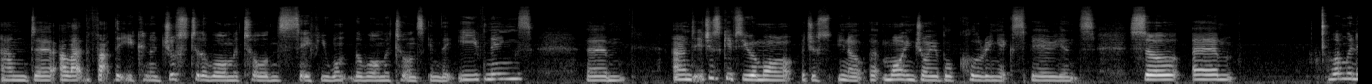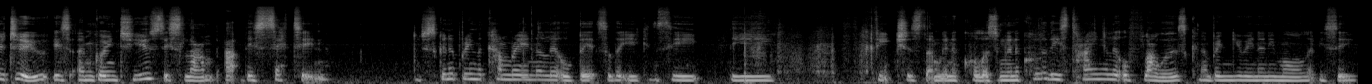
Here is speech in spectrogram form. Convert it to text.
and uh, I like the fact that you can adjust to the warmer tones, say if you want the warmer tones in the evenings. Um, and it just gives you a more just you know a more enjoyable colouring experience. So um, what I'm going to do is I'm going to use this lamp at this setting I'm just going to bring the camera in a little bit so that you can see the features that I'm going to colour. So I'm going to colour these tiny little flowers. Can I bring you in any more? Let me see.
